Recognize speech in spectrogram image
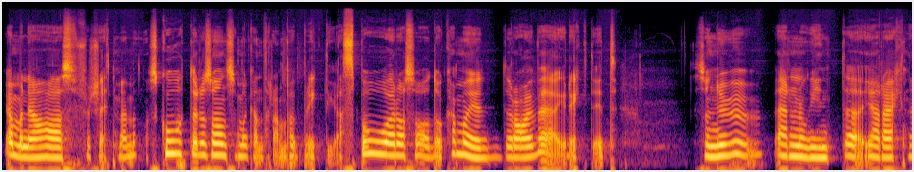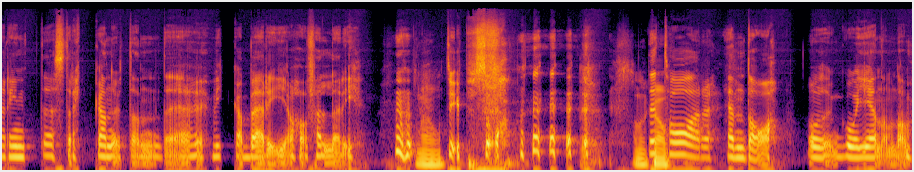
ja men jag har försett mig med skoter och sånt så man kan trampa upp riktiga spår och så. Då kan man ju dra iväg riktigt. Så nu är det nog inte, jag räknar inte sträckan utan det är vilka berg jag har fällor i. Ja. Typ så. Det tar en dag att gå igenom dem.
